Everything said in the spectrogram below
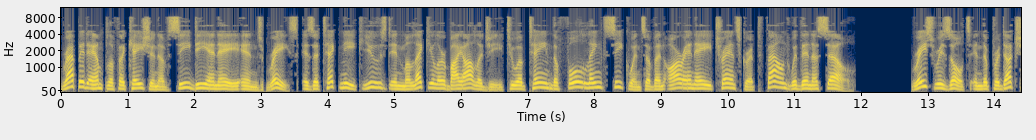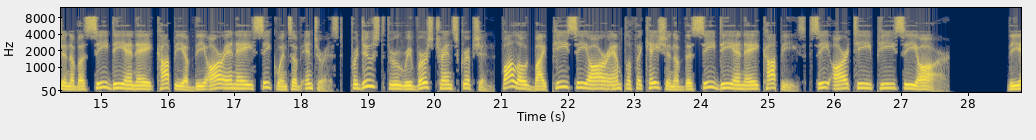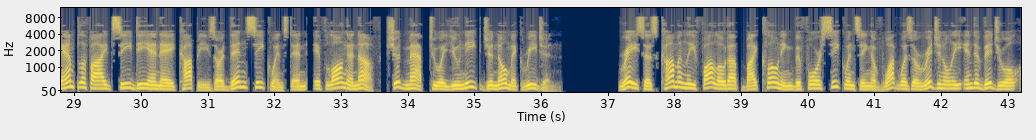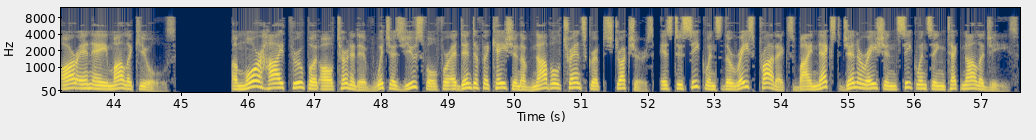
Rapid amplification of cDNA ends RACE is a technique used in molecular biology to obtain the full-length sequence of an RNA transcript found within a cell. RACE results in the production of a cDNA copy of the RNA sequence of interest, produced through reverse transcription, followed by PCR amplification of the cDNA copies CRT-PCR. The amplified cDNA copies are then sequenced and, if long enough, should map to a unique genomic region. RACE is commonly followed up by cloning before sequencing of what was originally individual RNA molecules. A more high-throughput alternative which is useful for identification of novel transcript structures, is to sequence the RACE products by next-generation sequencing technologies.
